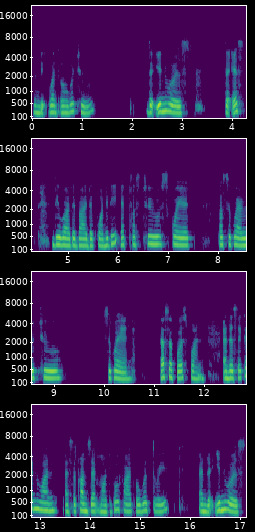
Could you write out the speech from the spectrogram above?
can be 1 over 2. The inverse, the s divided by the quantity f plus 2 squared plus square root 2 squared. That's the first one. And the second one as a constant multiple 5 over 3. And the inverse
